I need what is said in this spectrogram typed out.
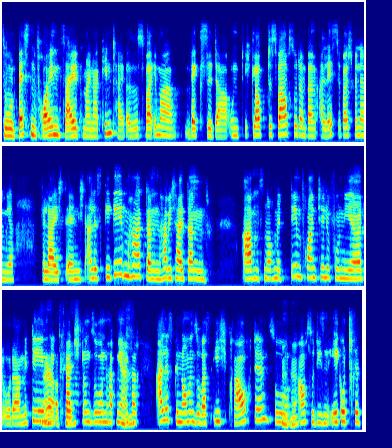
so einen besten Freund seit meiner Kindheit. Also es war immer Wechsel da. Und ich glaube, das war auch so dann beim Alessio, weißt wenn er mir vielleicht äh, nicht alles gegeben hat, dann habe ich halt dann abends noch mit dem Freund telefoniert oder mit dem ah, gequatscht okay. und so und habe mir mhm. einfach alles genommen, so was ich brauchte, so mhm. auch so diesen Ego-Trip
